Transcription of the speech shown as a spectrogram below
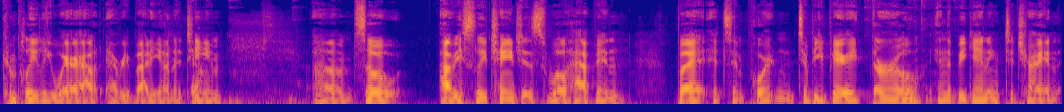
completely wear out everybody on a team. Um, so obviously changes will happen, but it's important to be very thorough in the beginning to try and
